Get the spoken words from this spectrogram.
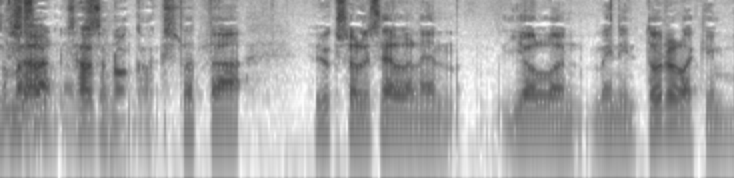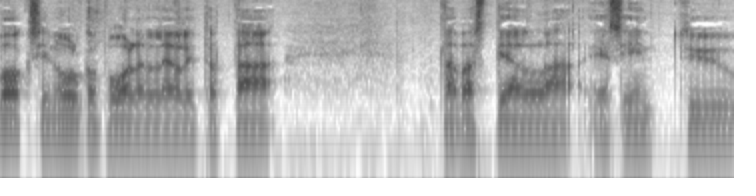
No mä saa, san, saa sanoa kaksi. Tota, yksi oli sellainen, jolloin menin todellakin boksin ulkopuolelle, oli tota, Tavastialla esiintyy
